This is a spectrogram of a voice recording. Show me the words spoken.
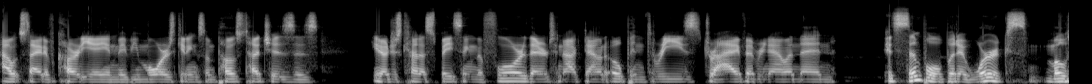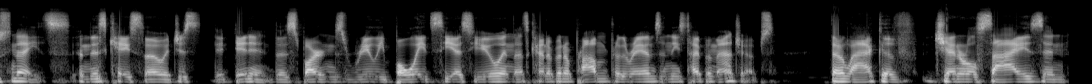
outside of Cartier and maybe Moore's getting some post touches is you know, just kind of spacing the floor there to knock down open threes, drive every now and then. It's simple, but it works most nights. In this case, though, it just it didn't. The Spartans really bullied CSU, and that's kind of been a problem for the Rams in these type of matchups. Their lack of general size and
